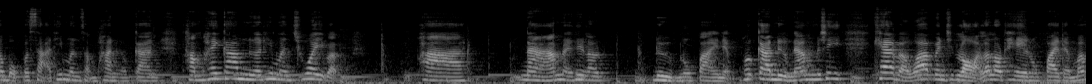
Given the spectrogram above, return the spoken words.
ระบบประสาทที่มันสัมพันธ์กับการทำให้กล้ามเนื้อที่มันช่วยแบบพาน้ำไหนที่เราดื่มลงไปเนี่ย เพราะการดื่มน้ำมันไม่ใช่แค่แบบว่าเป็นหลอดแล้วเราเทลงไป แต่ว่า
